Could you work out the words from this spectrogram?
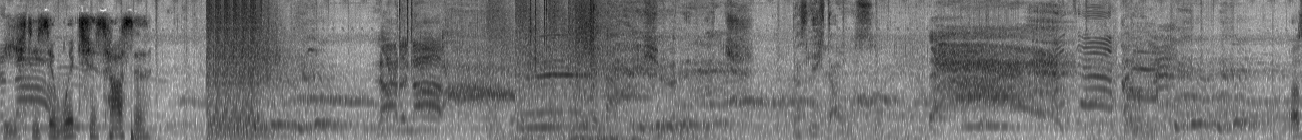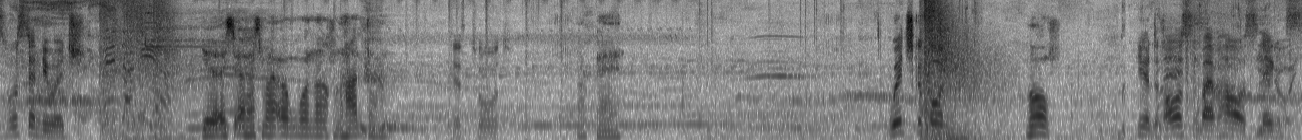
Wie ich diese Witches hasse. Lade nach! Ich höre den Witch. Das Licht aus. Was, wo ist denn die Witch? Hier ist erstmal irgendwo noch ein Hunter. Der ist tot. Okay. Witch gefunden! Wo? Hier draußen beim Haus, links.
